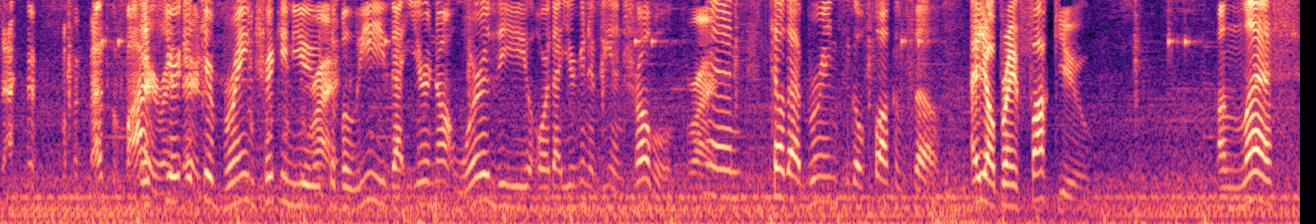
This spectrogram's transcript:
That's a fire it's right your there. it's your brain tricking you to believe that you're not worthy or that you're gonna be in trouble Right. and tell that brain to go fuck himself hey yo, brain, fuck you. unless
